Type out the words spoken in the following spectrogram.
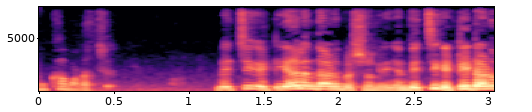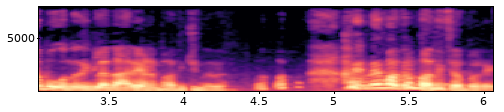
മുഖമടച്ച് വെച്ച് കെട്ടിയാൽ എന്താണ് പ്രശ്നം? ഞാൻ വെച്ച് കെട്ടിയിട്ടാണ് പോകുന്നതെങ്കിൽ അത് ആരെയാണ് ബാധിക്കുന്നത്? എന്നെ മാത്രം ബാധിച്ചാൽ പോരെ?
